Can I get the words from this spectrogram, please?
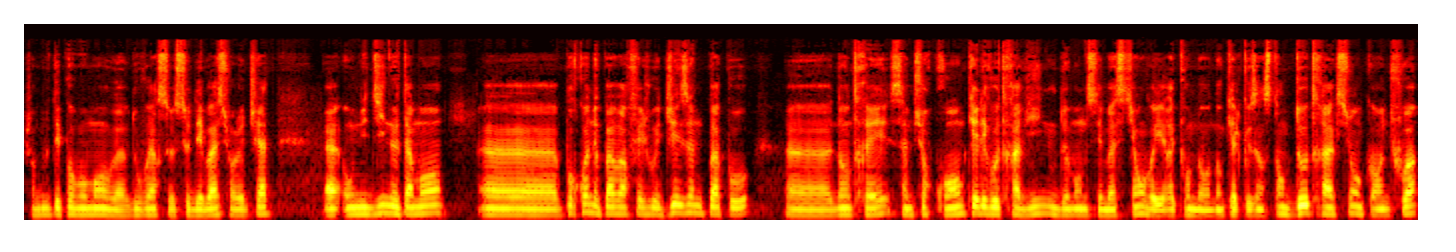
j'en doutais pas au moment euh, d'ouvrir ce, débat sur le chat. Euh, on nous dit notamment pourquoi ne pas avoir fait jouer Jason Papo d'entrée, ça me surprend. Quel est votre avis? Nous demande Sébastien. On va y répondre dans, quelques instants. D'autres réactions, encore une fois.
